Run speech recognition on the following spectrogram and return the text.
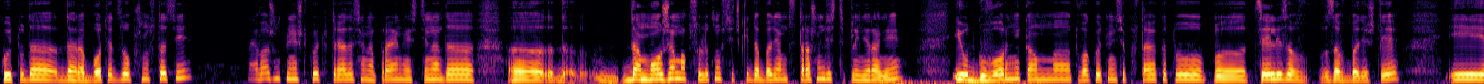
които да, да работят за общността си. Най-важното нещо, което трябва да се направи, наистина да, да, да можем абсолютно всички да бъдем страшно дисциплинирани и отговорни към това, което ни се поставя като цели за, за в бъдеще. И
